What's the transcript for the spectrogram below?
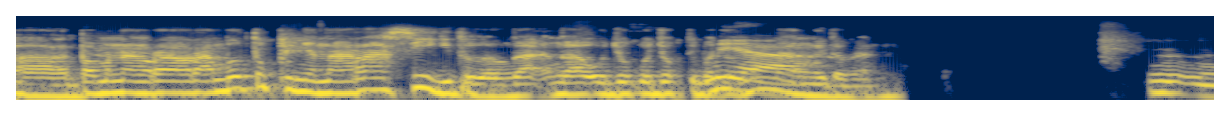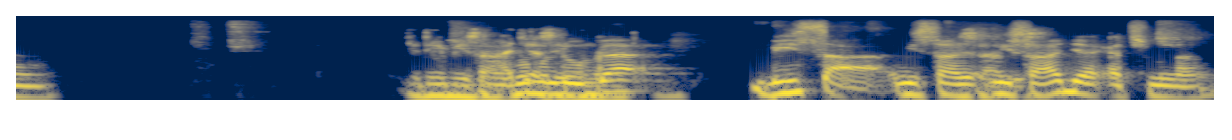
uh, pemenang Royal Rumble tuh punya narasi gitu loh, nggak nggak ujuk-ujuk tiba-tiba Iya. menang gitu kan. Mm-mm. Jadi bisa aja sih. menduga bisa, bisa, Bisa, bisa, aja Edge menang.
